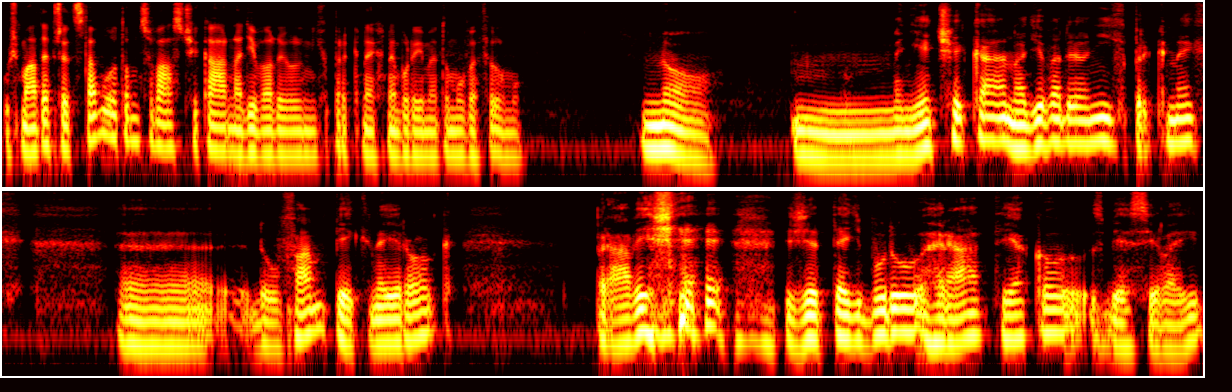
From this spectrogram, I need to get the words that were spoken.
Už máte představu o tom, co vás čeká na divadelních prknech, nebo dejme tomu ve filmu? No, mě čeká na divadelních prknech, eh, doufám, pěkný rok. Právě, že, že teď budu hrát jako zběsilej,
